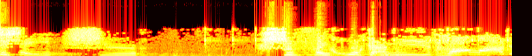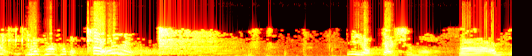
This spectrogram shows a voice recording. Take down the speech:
是谁？是是飞虎干的。你他妈的胡说什么？走！你要干什么？啊我，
